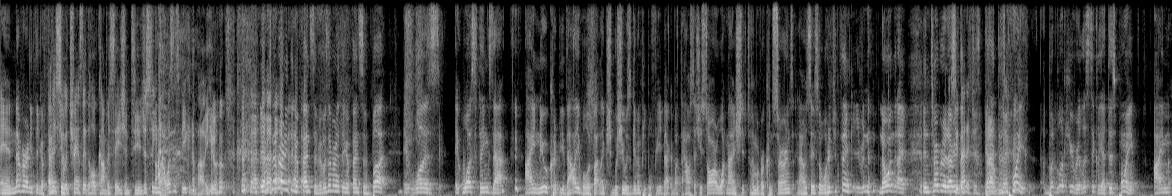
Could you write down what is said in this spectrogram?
And never anything offensive. And then she would translate the whole conversation to you, just so you know, I wasn't speaking about you. it was never anything offensive. It was never anything offensive, but it was it was things that I knew could be valuable if I like she, she was giving people feedback about the house that she saw or whatnot, and she some of her concerns, and I would say, "So what did you think?" Even knowing that I interpreted everything. See, that is just dumb. But at this point, but look here, realistically, at this point. I'm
